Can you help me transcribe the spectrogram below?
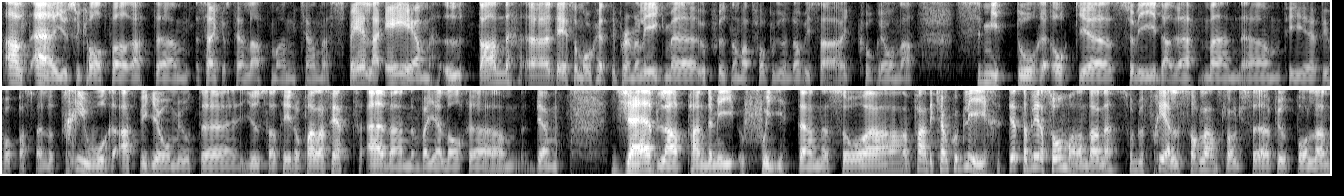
allt är ju såklart för att säkerställa att man kan spela EM utan det det som har skett i Premier League med uppskjutna matcher på grund av vissa coronasmittor och eh, så vidare. Men eh, vi, vi hoppas väl och tror att vi går mot eh, ljusare tider på alla sätt, även vad gäller den jävla pandemiskiten. Så fan, det kanske blir, detta blir sommaren Danne, som du fräls av landslagsfotbollen.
